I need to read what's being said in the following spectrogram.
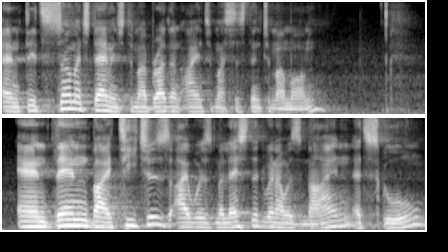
and did so much damage to my brother and I, and to my sister, and to my mom. And then by teachers, I was molested when I was nine at school.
